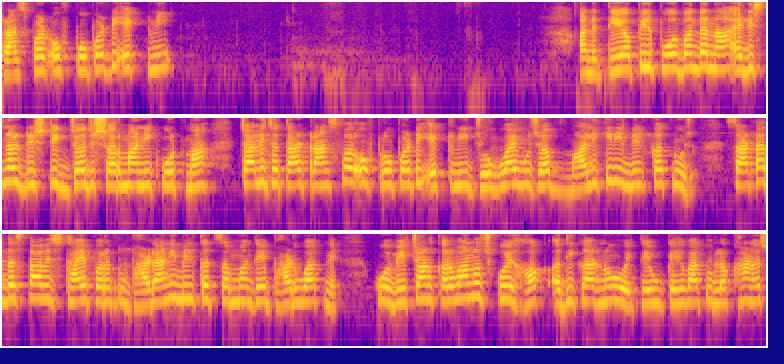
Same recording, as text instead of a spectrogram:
ટ્રાન્સફર ઓફ પ્રોપર્ટી એક્ટની અને તે અપીલ પોરબંદરના એડિશનલ ડિસ્ટ્રિક્ટ જજ શર્માની કોર્ટમાં ચાલી જતા ટ્રાન્સફર ઓફ પ્રોપર્ટી એક્ટની જોગવાઈ મુજબ માલિકીની મિલકતનું જ સાટા દસ્તાવેજ થાય પરંતુ ભાડાની મિલકત સંબંધે ભાડુઆતને કોઈ વેચાણ કરવાનો જ કોઈ હક, અધિકાર ન હોય તેવું કહેવાતું લખાણ જ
